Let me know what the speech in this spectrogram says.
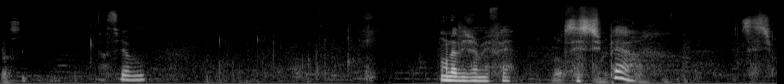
Merci. Merci à vous. On l'avait jamais fait. C'est super. C'est super.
